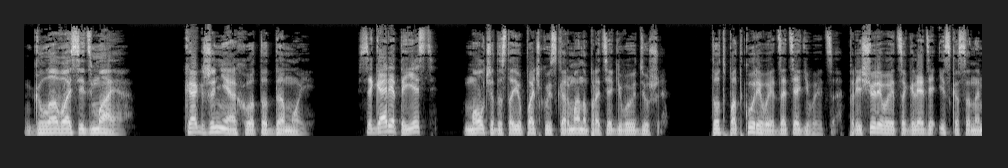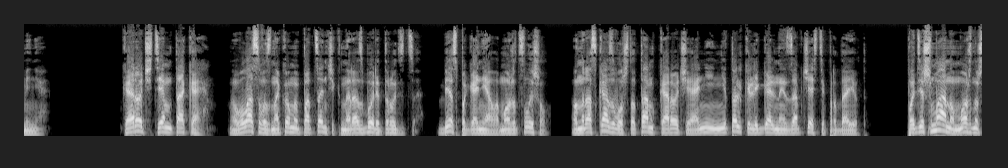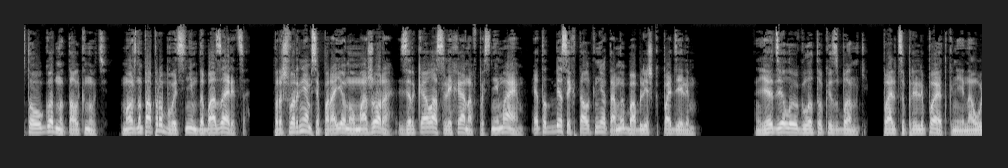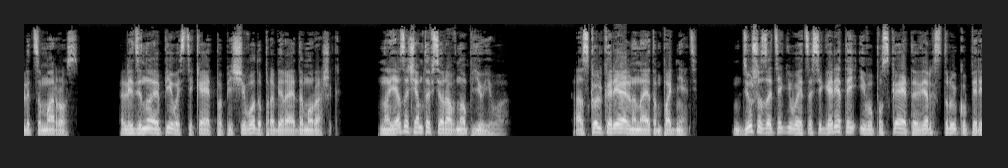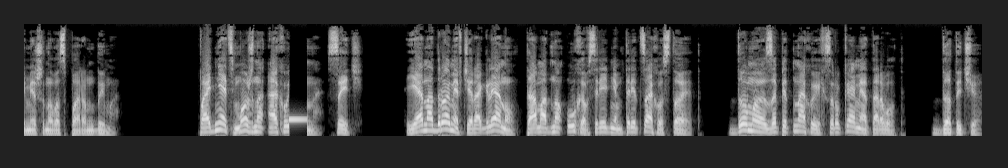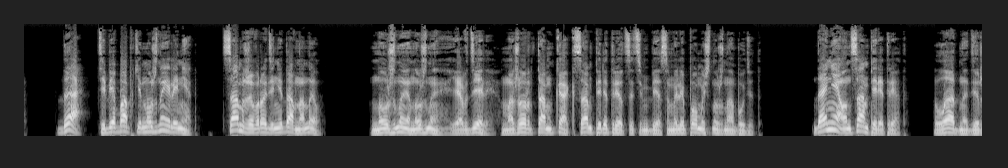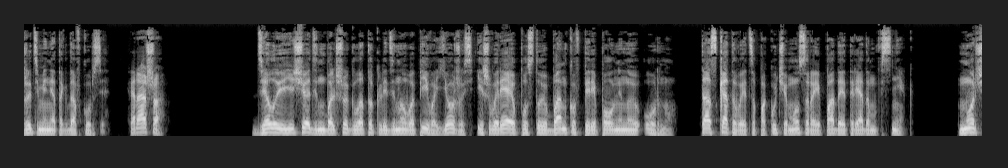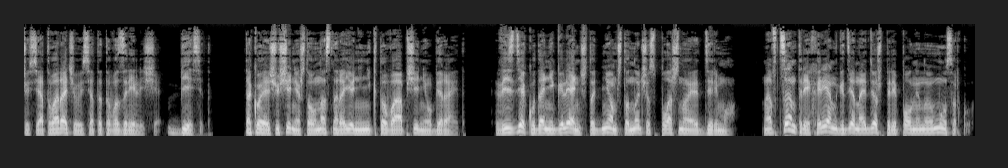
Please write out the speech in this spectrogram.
Глава седьмая. Как же неохота домой. «Сигареты есть?» Молча достаю пачку из кармана, протягиваю Дюше. Тот подкуривает, затягивается, прищуривается, глядя искоса на меня. «Короче, тема такая. У Власова знакомый пацанчик на разборе трудится. Без погоняла, может, слышал. Он рассказывал, что там, короче, они не только легальные запчасти продают, по дешману можно что угодно толкнуть. Можно попробовать с ним добазариться. Прошвырнемся по району у мажора, зеркала с лиханов поснимаем. Этот бес их толкнет, а мы баблишко поделим. Я делаю глоток из банки. Пальцы прилипают к ней, на улице мороз. Ледяное пиво стекает по пищеводу, пробирая до мурашек. Но я зачем-то все равно пью его. А сколько реально на этом поднять? Дюша затягивается сигаретой и выпускает вверх струйку перемешанного с паром дыма. «Поднять можно охуенно, сыч. Я на дроме вчера глянул, там одно ухо в среднем трицаху стоит. Думаю, за пятнаху их с руками оторвут». «Да ты чё?» «Да, тебе бабки нужны или нет? Сам же вроде недавно ныл». «Нужны, нужны, я в деле. Мажор там как, сам перетрет с этим бесом или помощь нужна будет?» «Да не, он сам перетрет». «Ладно, держите меня тогда в курсе». «Хорошо». Делаю еще один большой глоток ледяного пива, ежусь и швыряю пустую банку в переполненную урну. Та скатывается по куче мусора и падает рядом в снег. Морщусь и отворачиваюсь от этого зрелища. Бесит. Такое ощущение, что у нас на районе никто вообще не убирает. Везде, куда ни глянь, что днем, что ночью сплошное дерьмо. А в центре хрен где найдешь переполненную мусорку.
